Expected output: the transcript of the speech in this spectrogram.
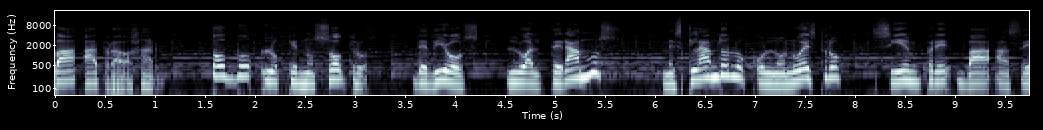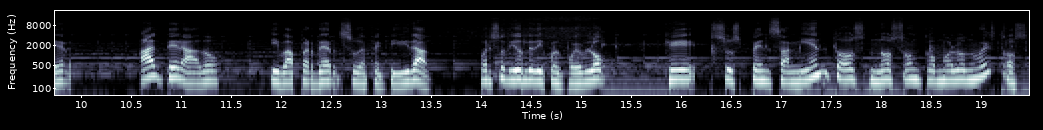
va a trabajar. Todo lo que nosotros de Dios lo alteramos, mezclándolo con lo nuestro, siempre va a ser alterado y va a perder su efectividad. Por eso Dios le dijo al pueblo que sus pensamientos no son como los nuestros,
